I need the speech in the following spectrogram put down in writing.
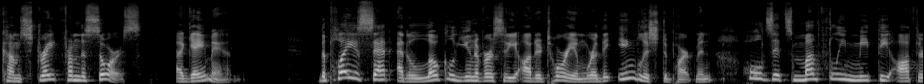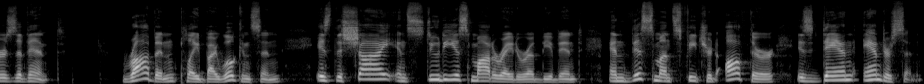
come straight from the source a gay man. The play is set at a local university auditorium where the English department holds its monthly Meet the Authors event. Robin, played by Wilkinson, is the shy and studious moderator of the event, and this month's featured author is Dan Anderson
